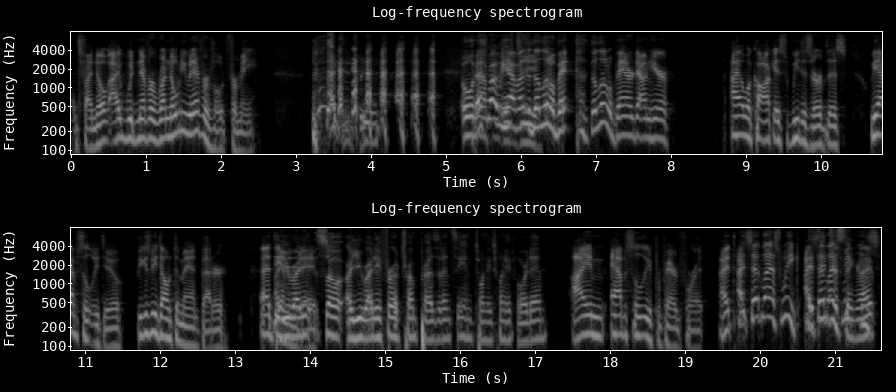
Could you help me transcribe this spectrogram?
That's fine. No, I would never run. Nobody would ever vote for me. I did for you. Well, That's why we have a, the little bit, the little banner down here. Iowa caucus. We deserve this. We absolutely do because we don't demand better. At the Are end you ready? So, are you ready for a Trump presidency in 2024, Dan? I'm absolutely prepared for it. I, I said last week. I It's said last week. in right? s-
